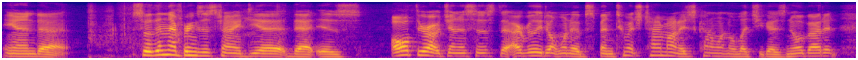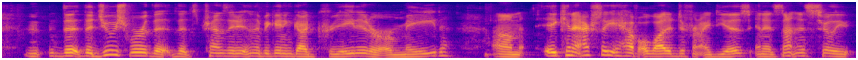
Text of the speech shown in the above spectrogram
And uh, so then that brings us to an idea that is all throughout Genesis that I really don't want to spend too much time on. I just kind of want to let you guys know about it. The the Jewish word that, that's translated in the beginning, God created or, or made, um, it can actually have a lot of different ideas, and it's not necessarily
